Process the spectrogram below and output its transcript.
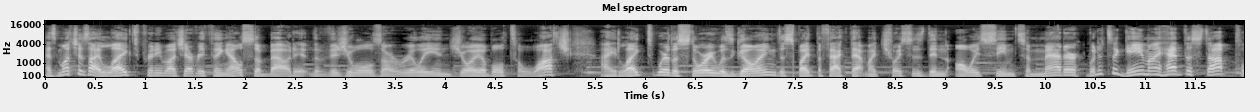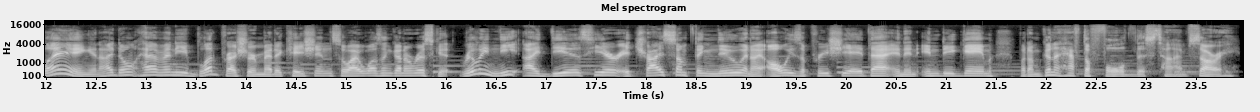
as much as I liked pretty much everything else about it. The visuals are really enjoyable to watch. I liked where the story was going, despite the fact that my choices didn't always seem to matter, but it's a game I had to stop playing, and I don't have any blood pressure medication, so I wasn't gonna risk it. Really neat ideas here. It tries something new, and I always appreciate appreciate that in an indie game, but I'm gonna have to fold this time, sorry.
